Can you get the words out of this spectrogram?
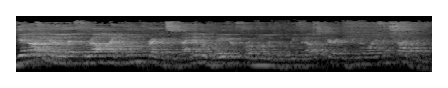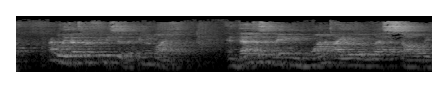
Yet I know that throughout my own pregnancies, I never wavered for a moment in the belief that I was carrying a human life inside me. I believe that's what a fetus is, a human life. And that doesn't make me one iota less solidly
